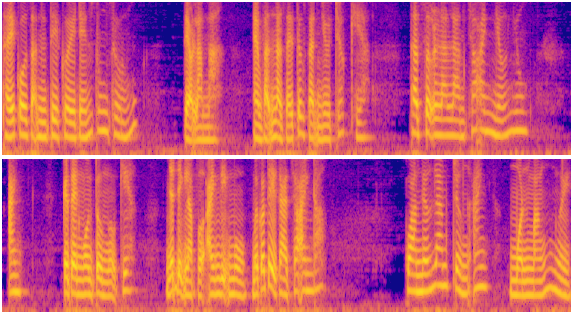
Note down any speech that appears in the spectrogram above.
thấy cô giận thì cười đến sung sướng. Tiểu Lam à, em vẫn là giấy tức giận như trước kia. Thật sự là làm cho anh nhớ nhung. Anh, cái tên ngôn tử ngự kia, nhất định là vợ anh bị mù mới có thể gả cho anh đó. Quả nướng Lam trừng anh, muốn mắng người,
